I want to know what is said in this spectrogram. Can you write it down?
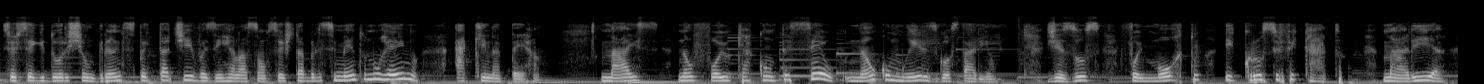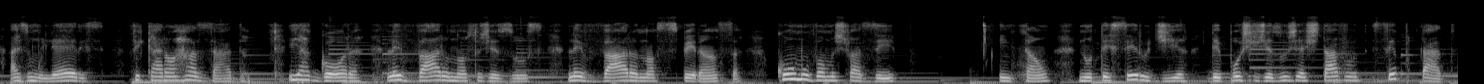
Seus seguidores tinham grandes expectativas em relação ao seu estabelecimento no reino, aqui na terra. Mas não foi o que aconteceu, não como eles gostariam. Jesus foi morto e crucificado. Maria, as mulheres, ficaram arrasadas. E agora levaram nosso Jesus, levaram a nossa esperança. Como vamos fazer? Então, no terceiro dia, depois que Jesus já estava sepultado,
